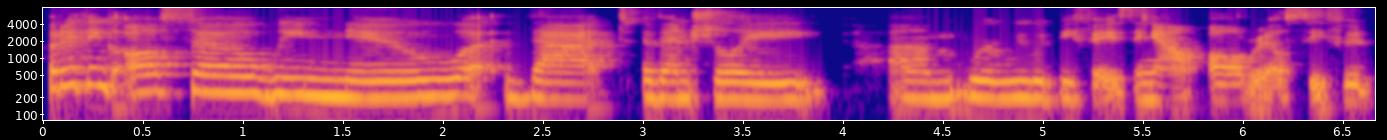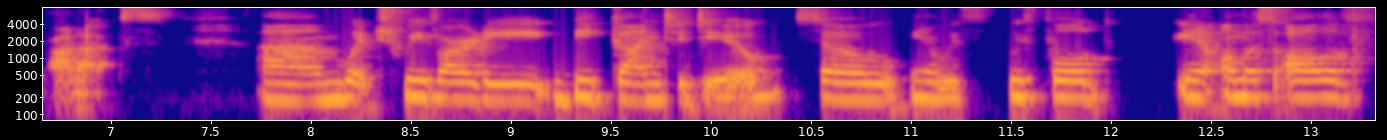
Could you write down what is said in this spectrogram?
But I think also we knew that eventually um, where we would be phasing out all real seafood products, um, which we've already begun to do. So you know we've we've pulled you know almost all of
